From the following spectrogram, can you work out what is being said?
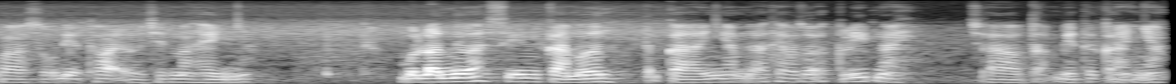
qua số điện thoại ở trên màn hình nhé. Một lần nữa, xin cảm ơn tất cả anh em đã theo dõi clip này. Chào tạm biệt tất cả anh em.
